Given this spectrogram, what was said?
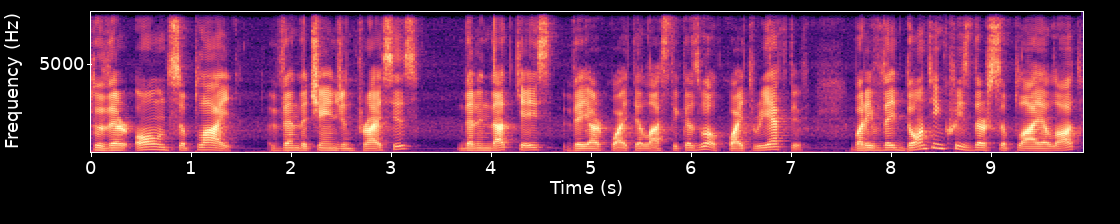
to their own supply than the change in prices, then in that case they are quite elastic as well, quite reactive. But if they don't increase their supply a lot,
